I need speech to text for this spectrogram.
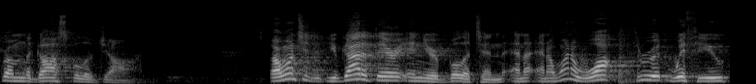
from the Gospel of John. So I want you to, you've got it there in your bulletin, and I, and I want to walk through it with you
